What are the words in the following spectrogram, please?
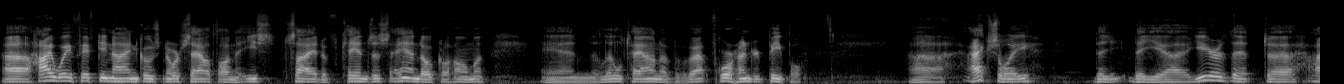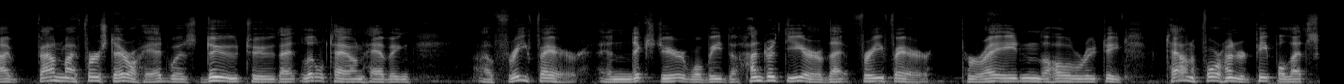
Uh, Highway 59 goes north south on the east side of Kansas and Oklahoma, and a little town of about 400 people. Uh, actually, the the uh, year that uh, I found my first arrowhead was due to that little town having a free fair, and next year will be the hundredth year of that free fair parade and the whole routine. Town of 400 people, that's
